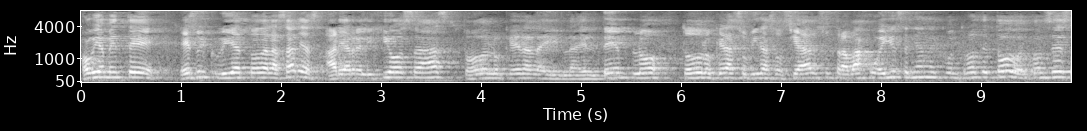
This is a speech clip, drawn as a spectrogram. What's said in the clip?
Obviamente eso incluía todas las áreas, áreas religiosas, todo lo que era el templo, todo lo que era su vida social, su trabajo, ellos tenían el control de todo, entonces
